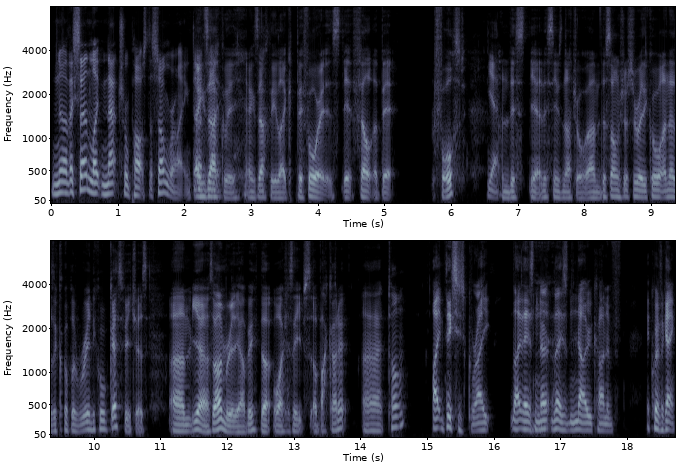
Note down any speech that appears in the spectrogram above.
No, they sound like natural parts of the songwriting. Don't they? exactly, exactly. Like before, it, it felt a bit forced. Yeah. and this yeah this seems natural um the song's just really cool and there's a couple of really cool guest features um yeah so i'm really happy that watch sleeps are back at it uh tom I, this is great. Like, there's no, there's no kind of equivocating.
